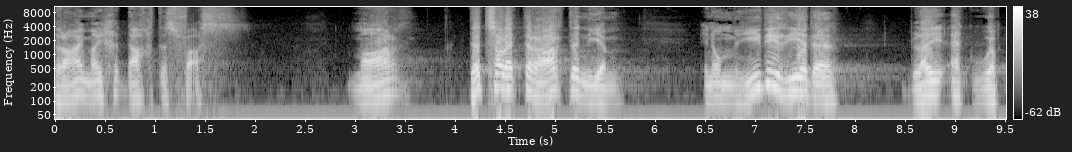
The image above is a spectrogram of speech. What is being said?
draai my gedagtes vas. Maar dit sal ek ter harte neem en om hierdie rede bly ek hoop.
